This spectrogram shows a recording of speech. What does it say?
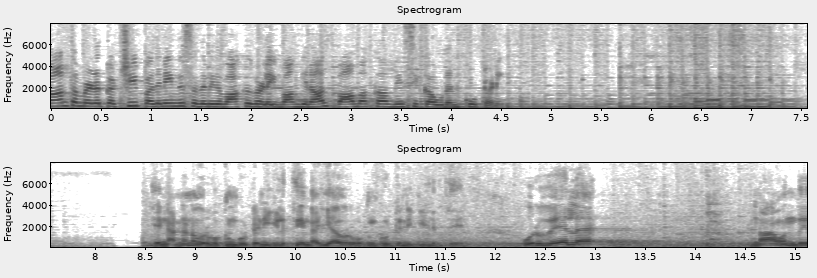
நாம் தமிழர் கட்சி பதினைந்து சதவீத வாக்குகளை வாங்கினால் பாமக விசிகவுடன் கூட்டணி. எங்கள் அண்ணனை ஒரு பக்கம் கூட்டணி இழுத்து எங்கள் ஐயா ஒரு பக்கம் கூட்டணிக்கு இழுத்து ஒரு வேளை நான் வந்து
